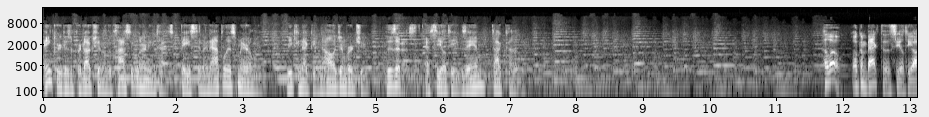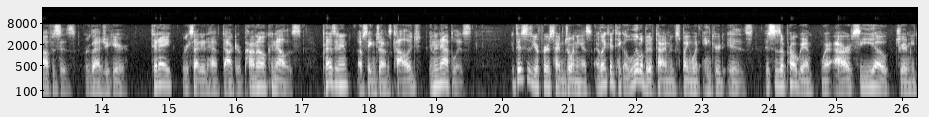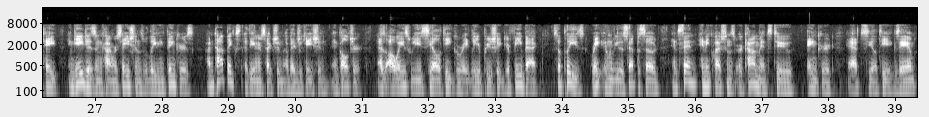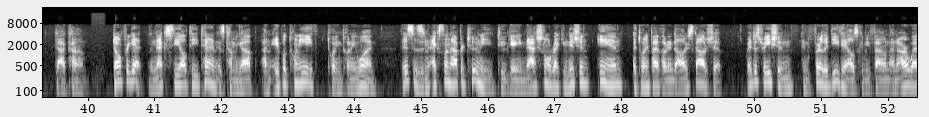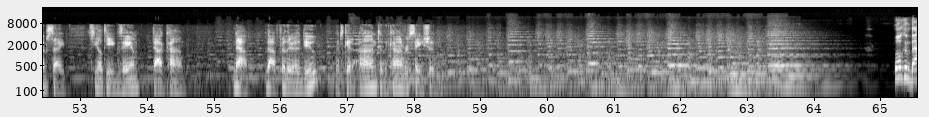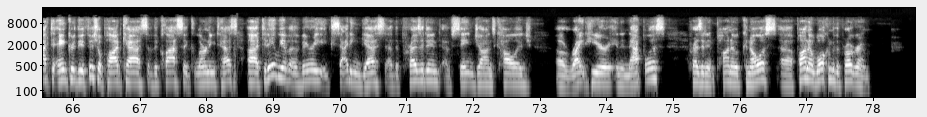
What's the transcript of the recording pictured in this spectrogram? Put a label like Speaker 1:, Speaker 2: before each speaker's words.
Speaker 1: Anchored is a production of the Classic Learning Test based in Annapolis, Maryland, reconnecting knowledge and virtue. Visit us at cltexam.com. Hello, welcome back to the CLT offices. We're glad you're here. Today, we're excited to have Dr. Pano Kanelos, president of St. John's College in Annapolis. If this is your first time joining us, I'd like to take a little bit of time to explain what Anchored is. This is a program where our CEO, Jeremy Tate, engages in conversations with leading thinkers on topics at the intersection of education and culture. As always, we at CLT greatly appreciate your feedback, so please rate and review this episode and send any questions or comments to anchored at cltexam.com. Don't forget, the next CLT 10 is coming up on April 28th, 2021. This is an excellent opportunity to gain national recognition and a $2,500 scholarship. Registration and further details can be found on our website, cltexam.com. Now, without further ado, let's get on to the conversation.
Speaker 2: Welcome back to Anchor, the official podcast of the Classic Learning Test. Uh, today we have a very exciting guest, uh, the president of St. John's College, uh, right here in Annapolis, President Pano Kanelos. Uh, Pano, welcome to the program.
